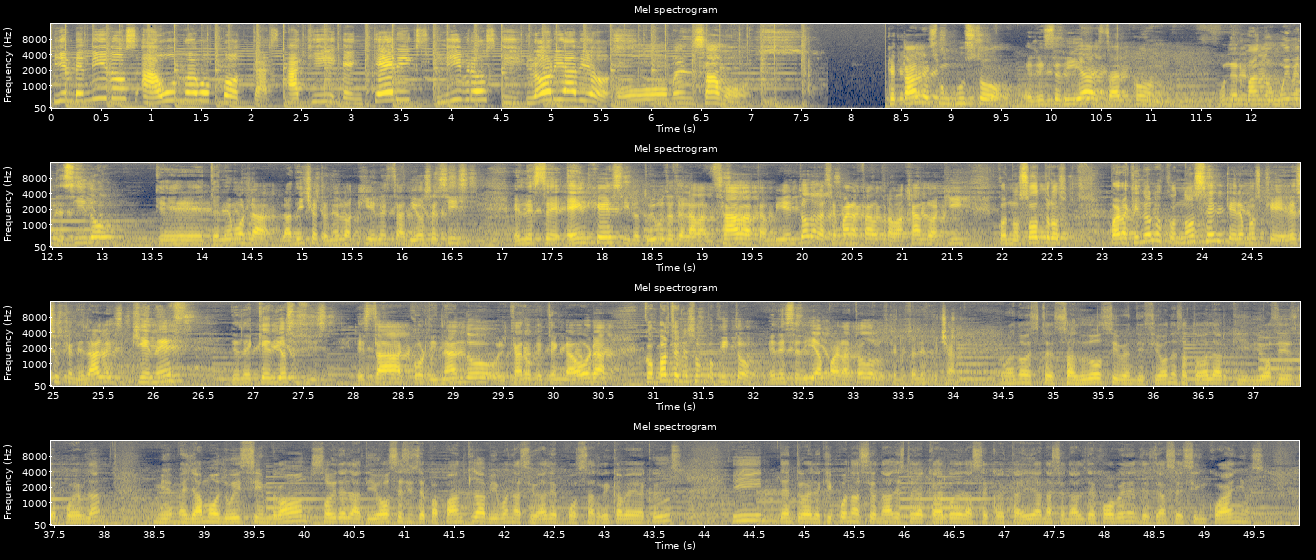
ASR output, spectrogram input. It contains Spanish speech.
Bienvenidos a un nuevo podcast aquí en Kerix, Libros y Gloria a Dios. Comenzamos. ¿Qué tal? Es un gusto en este día estar con un hermano muy bendecido que tenemos la, la dicha de tenerlo aquí en esta diócesis, en este Enges, y lo tuvimos desde la avanzada también. Toda la semana ha estado trabajando aquí con nosotros. Para quienes no lo conocen, queremos que de sus generales, quién es, desde qué diócesis está coordinando el cargo que tenga ahora. Compártenos un poquito en este día para todos los que nos están escuchando. Bueno, este, saludos y bendiciones a toda la arquidiócesis de Puebla. Me, me llamo Luis Simbrón, soy de la diócesis de Papantla, vivo en la ciudad de Poza Rica, Veracruz y dentro del equipo nacional estoy a cargo de la Secretaría Nacional de Jóvenes desde hace cinco años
